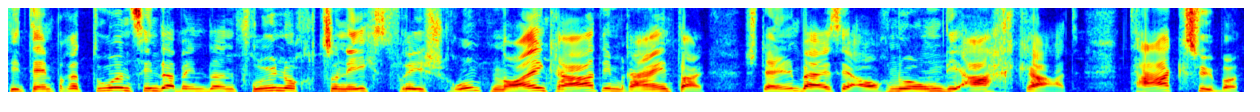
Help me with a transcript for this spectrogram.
Die Temperaturen sind aber in der Früh noch zunächst frisch, rund 9 Grad im Rheintal, stellenweise auch nur um die 8 Grad. Tagsüber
